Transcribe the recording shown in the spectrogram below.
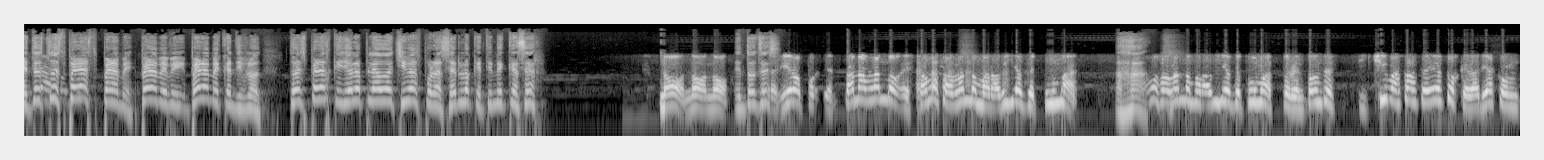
entonces tú esperas, espérame, espérame, espérame, cantinflón. Tú esperas que yo le aplaudo a Chivas por hacer lo que tiene que hacer. No, no, no. Entonces, Prefiero porque están hablando, estamos hablando maravillas de Pumas. Ajá. Estamos hablando maravillas de Pumas, pero entonces si Chivas hace eso quedaría con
